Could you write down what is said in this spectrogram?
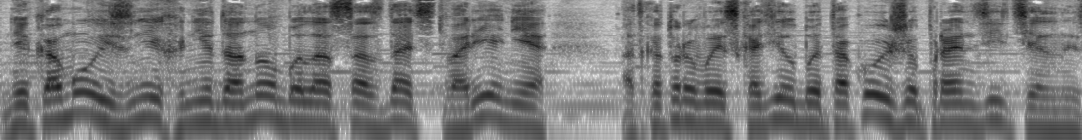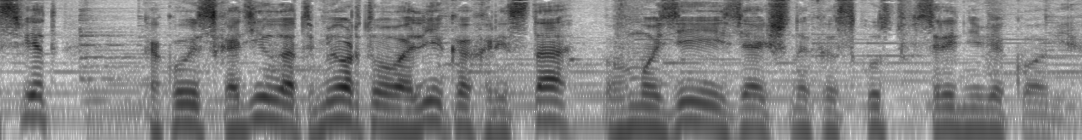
Никому из них не дано было создать творение, от которого исходил бы такой же пронзительный свет, какой исходил от мертвого лика Христа в Музее изящных искусств Средневековья.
